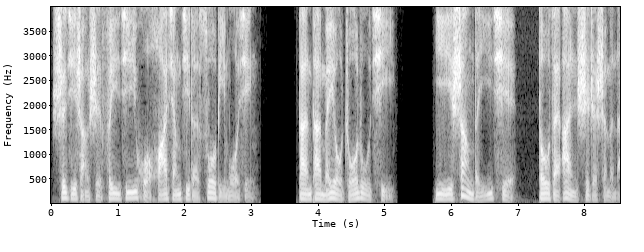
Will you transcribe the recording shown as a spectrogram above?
实际上是飞机或滑翔机的缩比模型，但它没有着陆器。以上的一切都在暗示着什么呢？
